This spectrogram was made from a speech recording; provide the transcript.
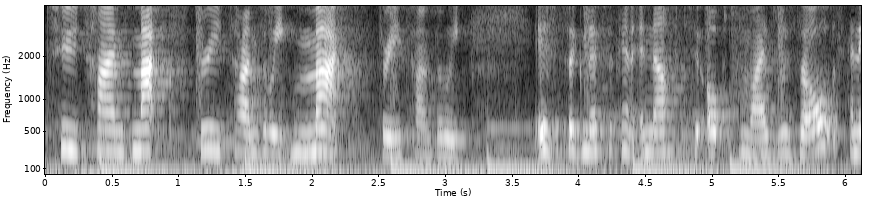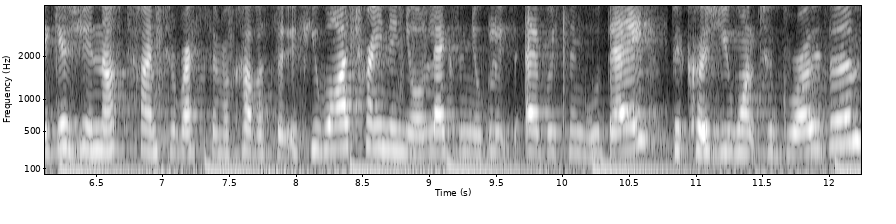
two times max, three times a week, max three times a week is significant enough to optimize results and it gives you enough time to rest and recover. So if you are training your legs and your glutes every single day because you want to grow them,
